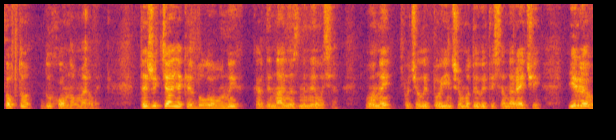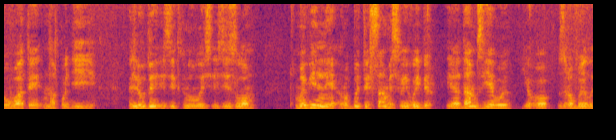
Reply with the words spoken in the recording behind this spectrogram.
тобто духовно вмерли. Те життя, яке було у них, кардинально змінилося. Вони почали по-іншому дивитися на речі і реагувати на події. Люди зіткнулись зі злом. Ми вільні робити самі свій вибір, і Адам з Євою його зробили.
